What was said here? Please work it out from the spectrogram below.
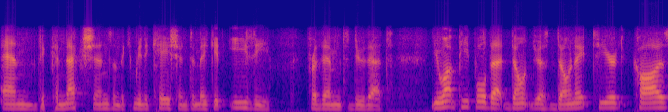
and the connections and the communication to make it easy for them to do that. You want people that don't just donate to your cause,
